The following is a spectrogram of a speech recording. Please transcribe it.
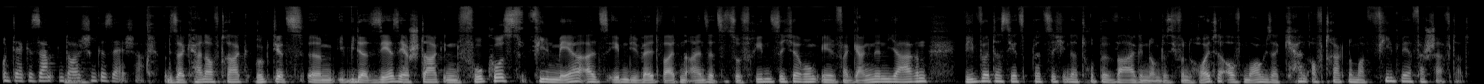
und der gesamten deutschen Gesellschaft. Und dieser Kernauftrag rückt jetzt ähm, wieder sehr, sehr stark in den Fokus, viel mehr als eben die weltweiten Einsätze zur Friedenssicherung in den vergangenen Jahren. Wie wird das jetzt plötzlich in der Truppe wahrgenommen, dass sich von heute auf morgen dieser Kernauftrag noch mal viel mehr verschärft hat?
